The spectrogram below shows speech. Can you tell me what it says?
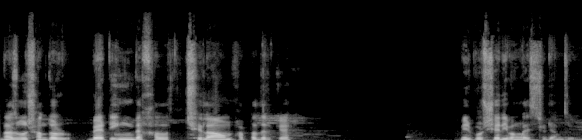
নাজবুল শান্তর ব্যাটিং দেখাচ্ছিলাম আপনাদেরকে মিরপুর শেরি বাংলা স্টেডিয়াম থেকে।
